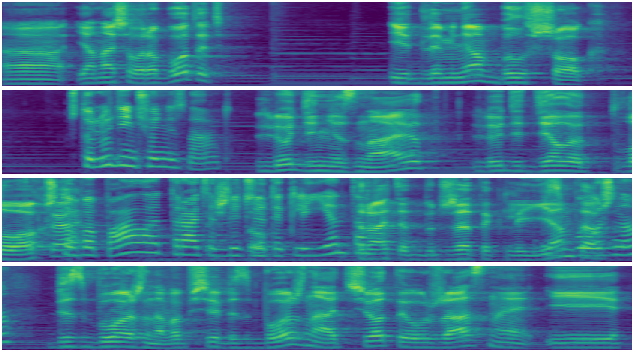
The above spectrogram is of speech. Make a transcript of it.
э, я начал работать, и для меня был шок. Что люди ничего не знают. Люди не знают, люди делают плохо. Что попало, тратят Что бюджеты клиентов. Тратят бюджеты клиентов. Безбожно. Безбожно, вообще безбожно. Отчеты ужасные. И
